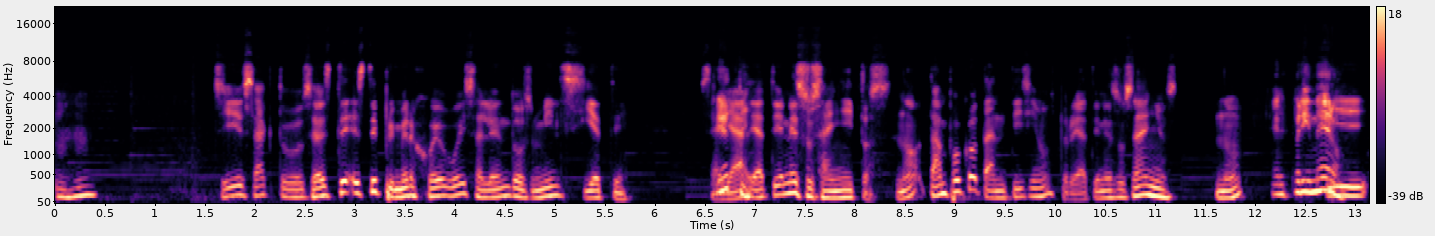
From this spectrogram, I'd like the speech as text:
¿no? Sí, exacto. O sea, este, este primer juego, güey, salió en 2007. O sea, ya, ya, tiene sus añitos, ¿no? Tampoco tantísimos, pero ya tiene sus años, ¿no? El primero. Y,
